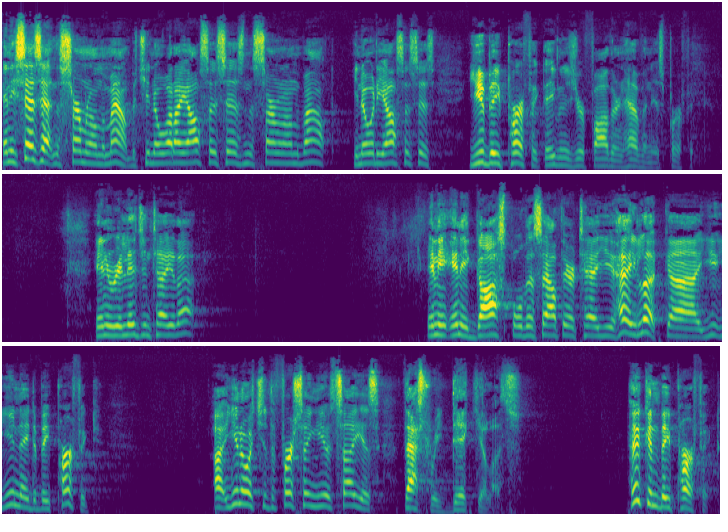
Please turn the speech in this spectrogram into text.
And he says that in the Sermon on the Mount. But you know what he also says in the Sermon on the Mount? You know what he also says? You be perfect, even as your Father in heaven is perfect. Any religion tell you that? Any, any gospel that's out there tell you, hey, look, uh, you, you need to be perfect. Uh, you know what? You, the first thing you would say is, that's ridiculous. Who can be perfect?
